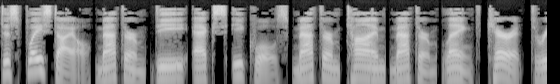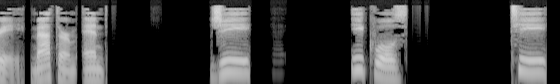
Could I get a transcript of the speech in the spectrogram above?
Display style mathrm d x equals mathrm time mathrm length caret 3 mathrm and g equals t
